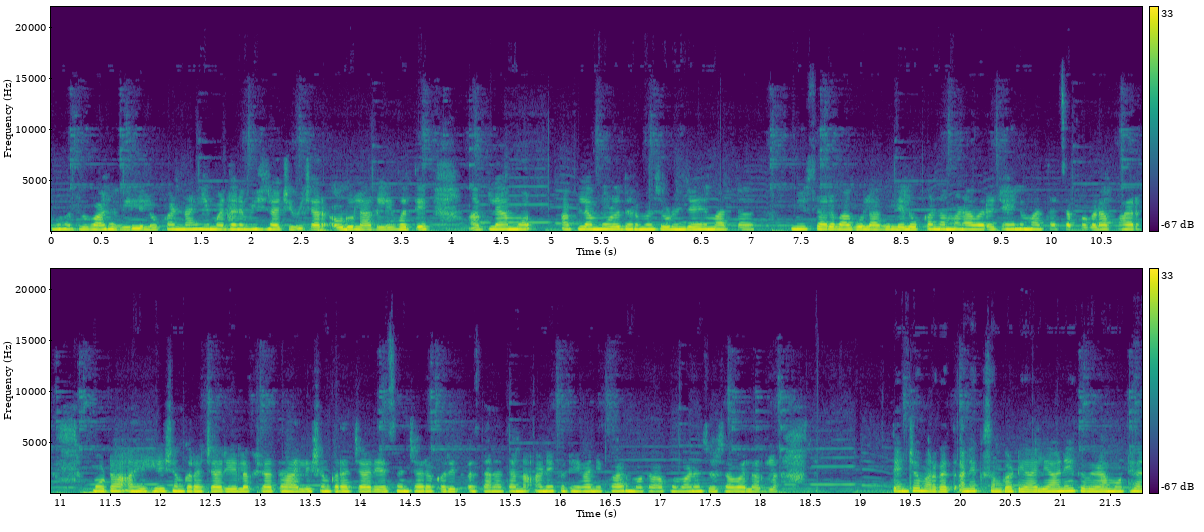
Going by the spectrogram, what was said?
महत्त्व वाढविले. लोकांनाही मदन मिश्राचे विचार आवडू लागले व ते आपल्या मो आपला मूळ धर्म सोडून जैन माता नुसार वागू लागले. लोकांना मनावर जैन माताचा पगडा फार मोठा आहे. हे शंकराचार्य लक्षात आले. शंकराचार्य संचार करीत असताना त्यांना अनेक ठिकाणी फार मोठा अपमान सोसावा लागला. त्यांच्या मार्गात अनेक संकटे आली. अनेक वेळा मोठ्या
